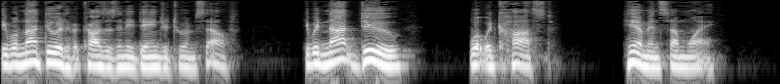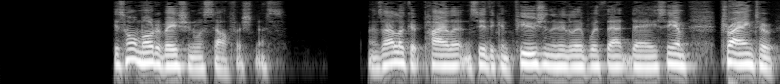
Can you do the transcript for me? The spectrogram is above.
he will not do it if it causes any danger to himself. He would not do what would cost him in some way. His whole motivation was selfishness. As I look at Pilate and see the confusion that he lived with that day, see him trying to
